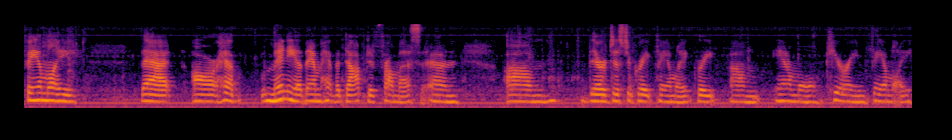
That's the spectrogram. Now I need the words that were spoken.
family that are, have, many of them have adopted from us. And um, they're just a great family, great um, animal caring family.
